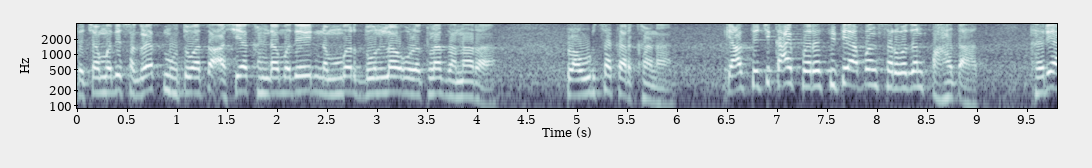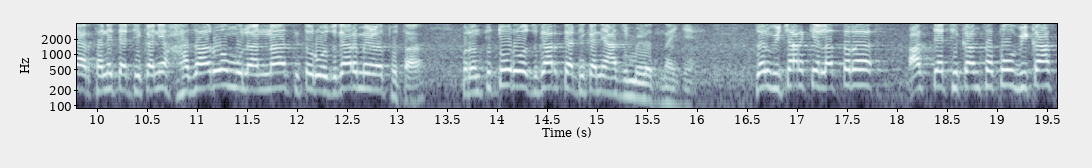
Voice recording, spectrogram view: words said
त्याच्यामध्ये सगळ्यात महत्त्वाचा आशिया खंडामध्ये नंबर दोनला ओळखला जाणारा प्लाऊडचा कारखाना की आज त्याची काय परिस्थिती आपण सर्वजण पाहत आहात. खऱ्या अर्थाने त्या ठिकाणी हजारो मुलांना तिथं रोजगार मिळत होता परंतु तो रोजगार त्या ठिकाणी आज मिळत नाही आहे जर विचार केला तर आज त्या ठिकाणचा तो विकास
